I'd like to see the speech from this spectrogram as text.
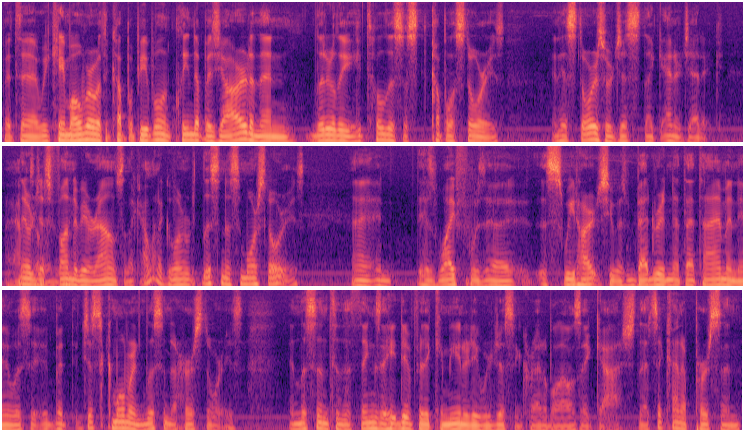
But uh, we came over with a couple of people and cleaned up his yard, and then literally he told us a couple of stories, and his stories were just like energetic. And They were just fun to be around. So like, I want to go and listen to some more stories. Uh, and his wife was a, a sweetheart. She was bedridden at that time, and it was. But just to come over and listen to her stories, and listen to the things that he did for the community were just incredible. I was like, gosh, that's the kind of person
